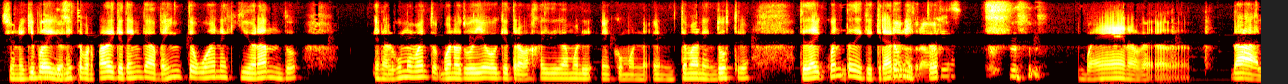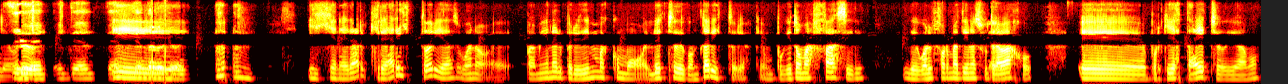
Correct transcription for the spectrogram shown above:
Si un equipo de guionistas, por más de que tenga 20 buenos guionando, en algún momento, bueno, tú Diego que trabajáis, digamos, eh, como en, el tema de la industria, te das cuenta de que crear una no historia... Bueno, pero... Dale, Sí, boludo. entiendo Y, y generar, crear historias, bueno, eh, para mí en el periodismo es como el hecho de contar historias, que es un poquito más fácil, de igual forma tiene su Claro. trabajo, eh, porque ya está hecho, digamos.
